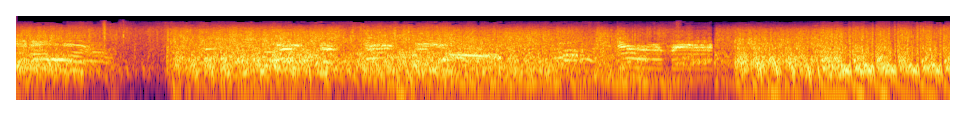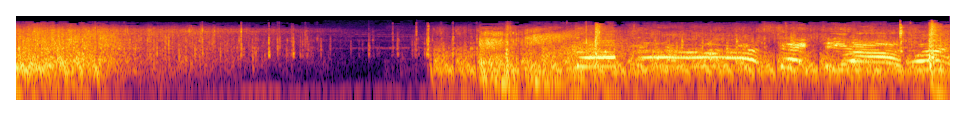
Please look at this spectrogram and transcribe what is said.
it on! Take the safety off! Get him in! Stop it! Fucking safety off! What?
